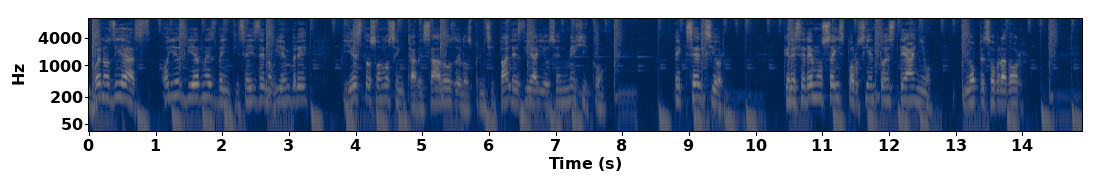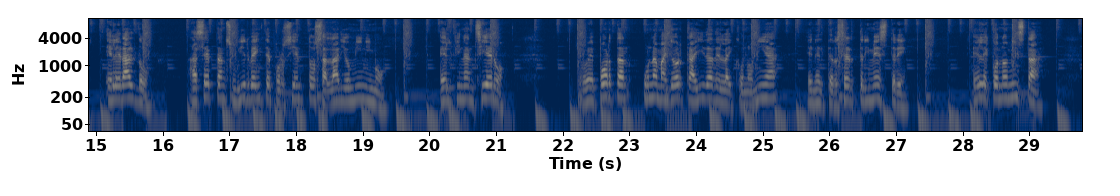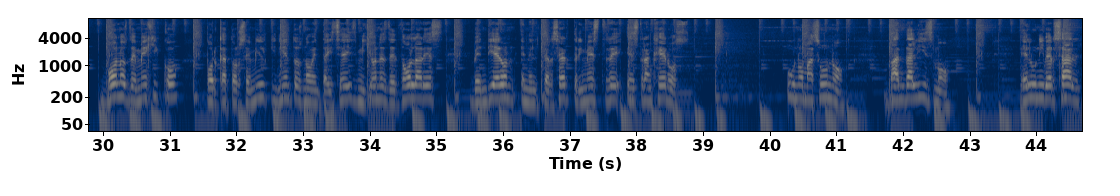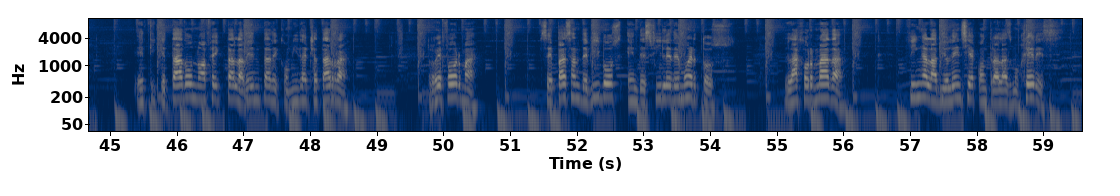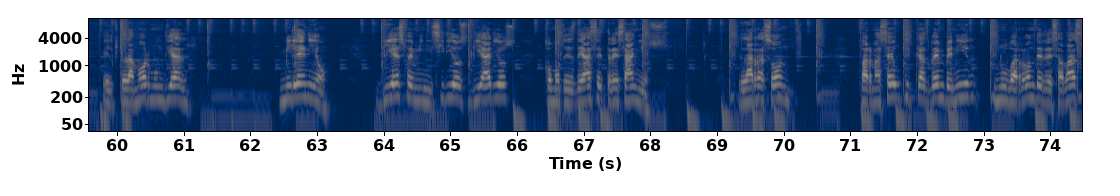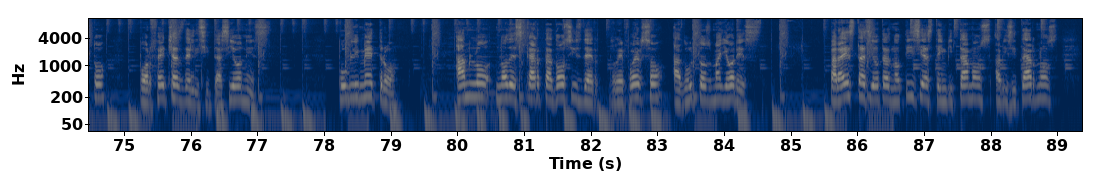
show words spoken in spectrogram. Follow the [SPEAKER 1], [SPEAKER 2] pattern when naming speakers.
[SPEAKER 1] Buenos días, hoy es viernes 26 de noviembre y estos son los encabezados de los principales diarios en México. Excelsior, creceremos 6% este año, López Obrador. El Heraldo, aceptan subir 20% salario mínimo. El Financiero, reportan una mayor caída de la economía en el tercer trimestre. El Economista, bonos de México por 14.596 millones de dólares vendieron en el tercer trimestre extranjeros. Uno más uno. Vandalismo. El Universal. Etiquetado no afecta la venta de comida chatarra. Reforma. Se pasan de vivos en desfile de muertos. La jornada. Fin a la violencia contra las mujeres el clamor mundial. Milenio. 10 feminicidios diarios como desde hace tres años. La razón. Farmacéuticas ven venir nubarrón de desabasto por fechas de licitaciones. Publimetro. AMLO no descarta dosis de refuerzo adultos mayores. Para estas y otras noticias te invitamos a visitarnos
